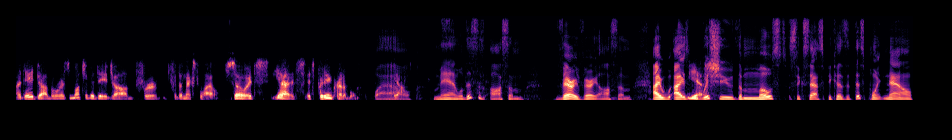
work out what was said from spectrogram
a day job or as much of a day job for for the next while. So it's yeah, it's it's pretty incredible. Wow. Man, well, this is awesome. Very, very awesome. I, I Yes. wish you the most success because at this point now,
